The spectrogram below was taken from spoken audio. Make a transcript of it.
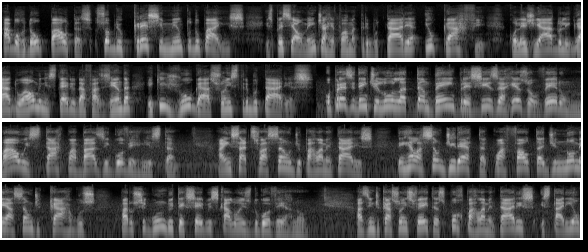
abordou pautas sobre o crescimento do país, especialmente a reforma tributária e o CARF, colegiado ligado ao Ministério da Fazenda e que julga ações tributárias. O presidente Lula também precisa resolver um mal-estar com a base governista. A insatisfação de parlamentares tem relação direta com a falta de nomeação de cargos para o segundo e terceiro escalões do governo. As indicações feitas por parlamentares estariam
